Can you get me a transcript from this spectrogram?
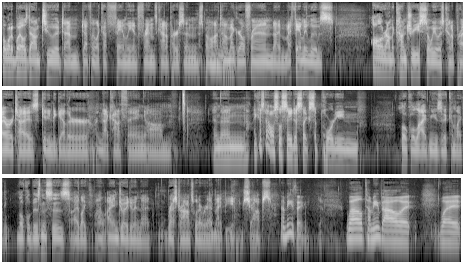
but when it boils down to it, I'm definitely like a family and friends kind of person. Spend a lot of time with my girlfriend. i my family lives all around the country, so we always kind of prioritize getting together and that kind of thing. Um, and then I guess I also say just like supporting local live music and like local businesses. I like I, I enjoy doing that. Restaurants, whatever it might be, shops. Amazing. Yeah. Well, tell me about what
